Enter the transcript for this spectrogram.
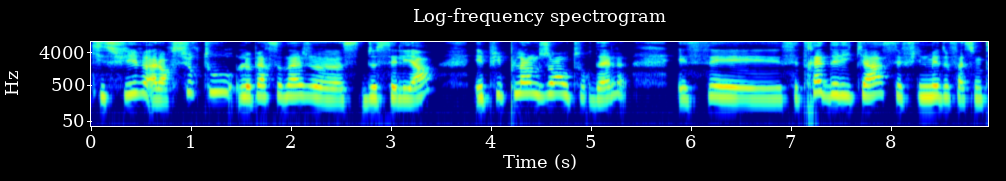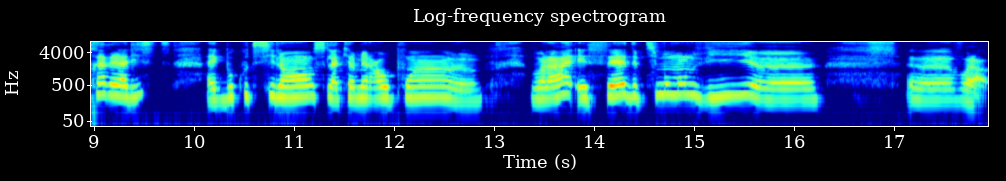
qui suivent, alors surtout le personnage de Celia, et puis plein de gens autour d'elle. Et c'est, très délicat, c'est filmé de façon très réaliste, avec beaucoup de silence, la caméra au point. Voilà, et c'est des petits moments de vie. Euh, euh, voilà.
